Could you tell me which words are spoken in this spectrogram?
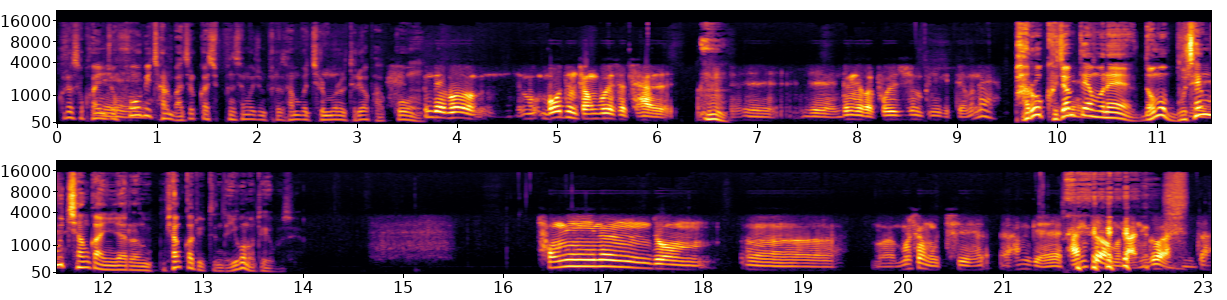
그래서 과연 좀 네. 호흡이 잘 맞을까 싶은 생각이 좀 들어서 한번 질문을 드려봤고. 근데 뭐 모든 정부에서 잘 음. 이제 능력을 보여주신 분이기 때문에 바로 그점 네. 때문에 너무 무색무취한 거 아니냐라는 평가도 있던데 이건 어떻게 보세요? 총리는 좀, 어, 뭐, 무색무취한 게 단점은 아닌 것 같습니다.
